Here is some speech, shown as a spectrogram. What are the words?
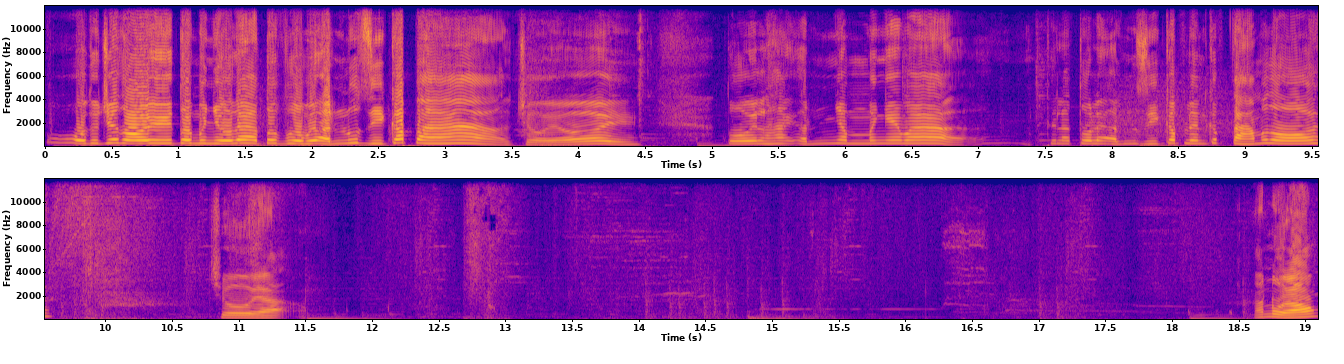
Ôi tôi chết rồi. Tôi mới nhớ ra tôi vừa mới ấn nút gì cấp à. Trời ơi. Tôi lại ấn nhầm anh em ạ. À Thế là tôi lại ấn dí cấp lên cấp 8 rồi. Trời ạ. À. Ăn nổi không?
